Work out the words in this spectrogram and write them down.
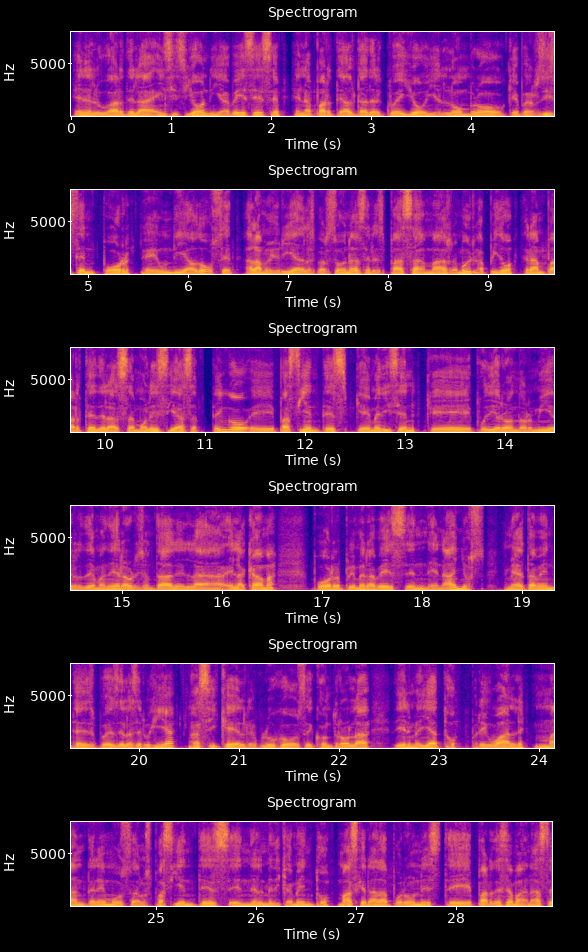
en el lugar de la incisión y a veces eh, en la parte alta del cuello y el hombro que persisten por un día o dos. A la mayoría de las personas se les pasa más muy rápido gran parte de las molestias. Tengo pacientes que me dicen que pudieron dormir de manera horizontal en la, en la cama por primera vez en, en, años, inmediatamente después de la cirugía. Así que el reflujo se controla de inmediato, pero igual mantenemos a los pacientes en el medicamento más que nada por un este, par de semanas,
